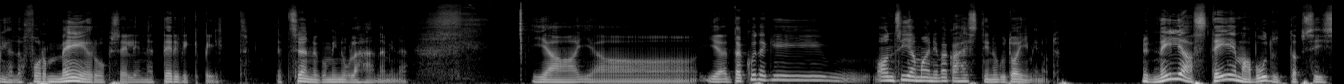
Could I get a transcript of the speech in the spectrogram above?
nii-öelda formeerub selline tervikpilt, et see on nagu minu lähenemine ja, ja, ja ta kuidagi on siiamaani väga hästi nagu toiminud. Nüüd neljas teema puudutab siis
